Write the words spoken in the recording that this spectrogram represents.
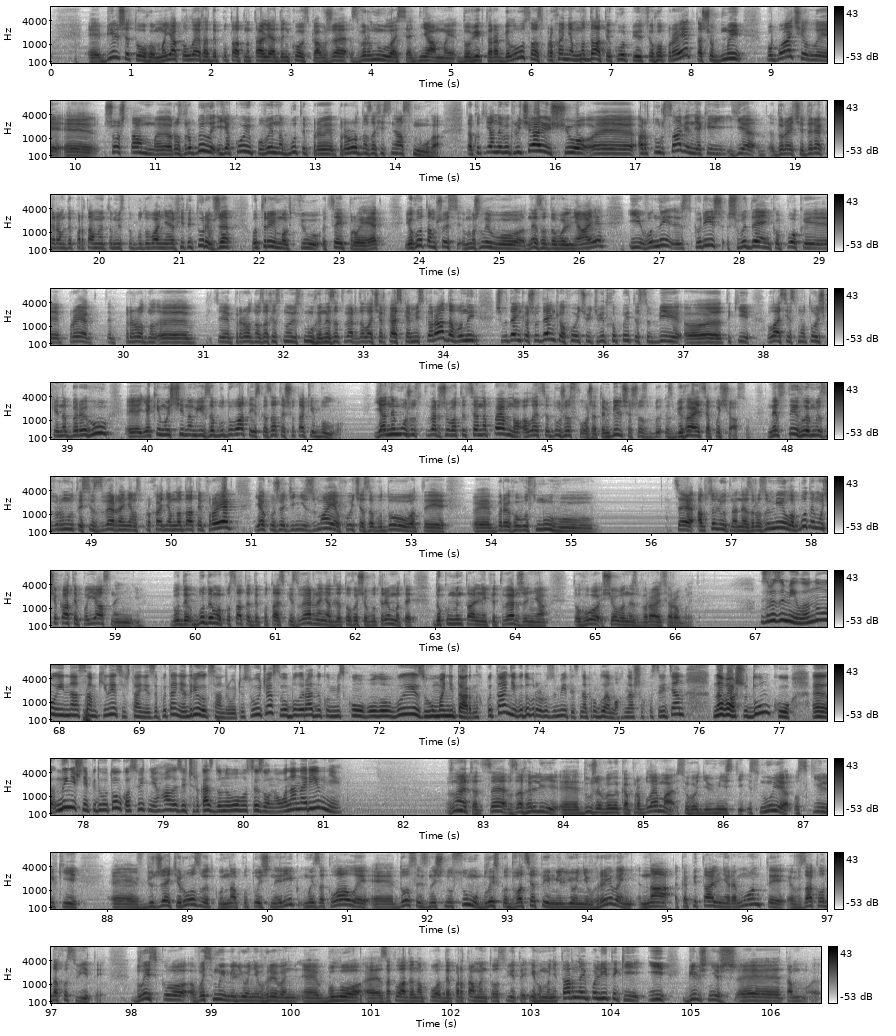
Е, Більше того, моя колега депутат Наталія Даньковська вже звернулася днями до Віктора Білоусова з проханням надати копію цього проєкту, щоб ми побачили, е, що ж там е, розробили і якою повинна бути при- природна захисна смуга. Так от я не виключаю, що Артур Савін, який є, до речі, директором департаменту містобудування і архітектури, вже отримав цю, цей проєкт. Його там щось можливо не задовольняє, і вони скоріш швиденько, поки проєкт природно. Е, цієї природно-захисної смуги не затвердила Черкаська міська рада, вони швиденько-швиденько хочуть відхопити собі е, такі ласі смоточки на берегу, е, якимось чином їх забудувати і сказати, що так і було. Я не можу стверджувати це напевно, але це дуже схоже, тим більше, що збігається по часу. Не встигли ми звернутися із зверненням з проханням надати проєкт, як уже Дініс Жмаєв хоче забудовувати берегову смугу. Це абсолютно незрозуміло. Будемо чекати пояснень. Буде, будемо писати депутатські звернення для того, щоб отримати документальні підтвердження того, що вони збираються робити. Зрозуміло. Ну і на сам кінець останнє запитання. Андрій Олександрович, у свого часу ви були радником міського голови з гуманітарних питань. і Ви добре розумієтесь на проблемах наших освітян. На вашу думку, е, нинішня підготовка освітньої галузі Черкас до нового сезону вона на рівні? Знаєте, це взагалі е, дуже велика проблема сьогодні в місті існує, оскільки в бюджеті розвитку на поточний рік ми заклали е, досить значну суму, близько 20 мільйонів гривень на капітальні ремонти в закладах освіти. Близько 8 мільйонів гривень е, було е, закладено по департаменту освіти і гуманітарної політики, і більш ніж е, там. е,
